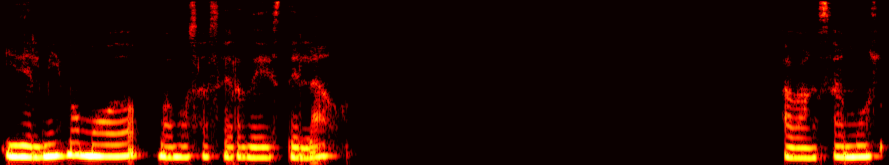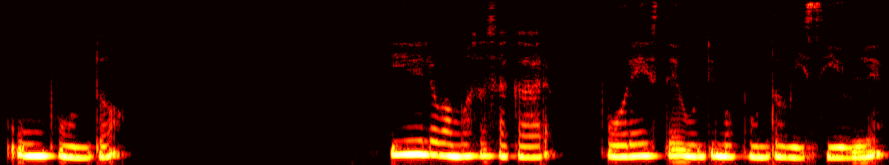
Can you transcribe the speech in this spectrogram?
y del mismo modo vamos a hacer de este lado. Avanzamos un punto y lo vamos a sacar por este último punto visible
